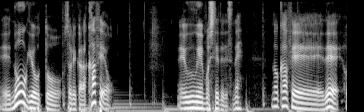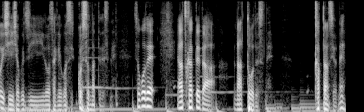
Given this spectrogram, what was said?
農業とそれからカフェを、運営もしててですね、のカフェで美味しい食事、お酒をごしごちそうになってですね、そこで扱ってた納豆ですね、買ったんですよね。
